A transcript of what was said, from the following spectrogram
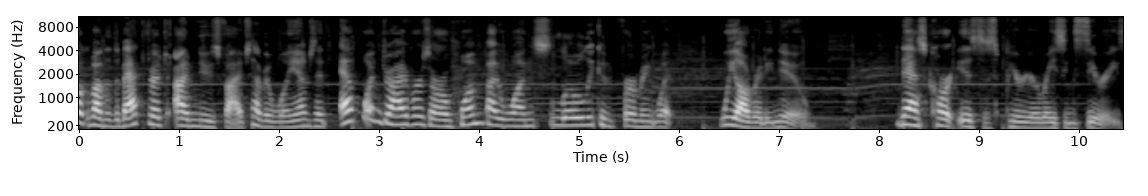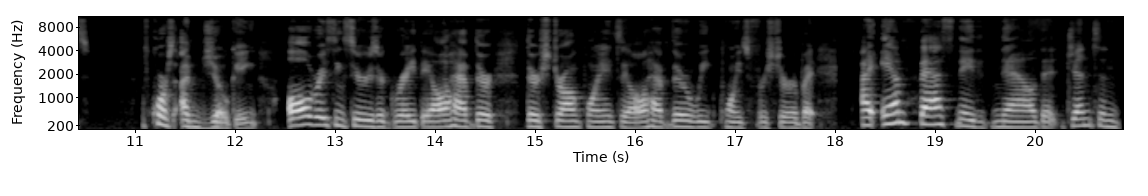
Welcome on to the backstretch. I'm News 5's Heather Williams, and F1 drivers are one by one slowly confirming what we already knew. NASCAR is the superior racing series. Of course, I'm joking. All racing series are great. They all have their their strong points. They all have their weak points for sure. But I am fascinated now that Jenson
